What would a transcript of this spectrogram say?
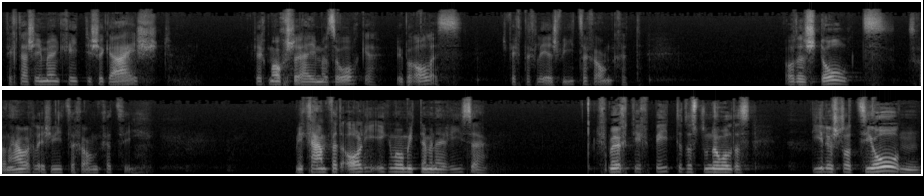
Vielleicht hast du immer einen kritischen Geist. Vielleicht machst du dir immer Sorgen über alles. Vielleicht ein bisschen eine Schweizer Krankheit. Oder Stolz. Das kann auch ein bisschen eine Schweizer Krankheit sein. Wir kämpfen alle irgendwo mit einem Riesen. Ich möchte dich bitten, dass du nochmal das, die Illustration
